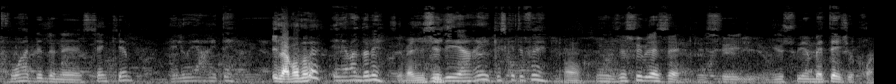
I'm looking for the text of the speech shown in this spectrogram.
3 dès donné 5e. Et lui a arrêté. Il a abandonné Il a abandonné. C'est magnifique. J'ai dit, Henri, qu'est-ce que tu fais Ouais. Je suis blessé. Je suis, je suis embêté, je crois.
